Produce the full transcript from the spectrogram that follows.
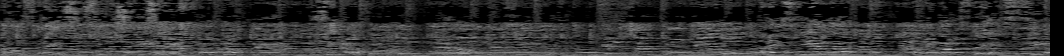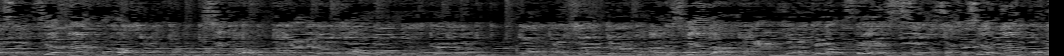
2, 3, 5, 6, 7, 1, 5, 1. A la izquierda, 1, 2, 3, 5, 6, 7, 1, 5, 1. A la izquierda, 1, 2, 3, 5, 6, 7, 1,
